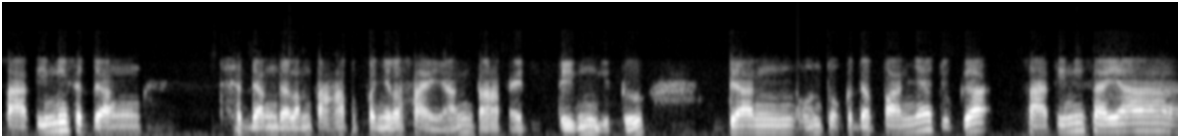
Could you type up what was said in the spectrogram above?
Saat ini sedang sedang dalam tahap penyelesaian, tahap editing gitu. Dan untuk ke depannya juga saat ini saya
